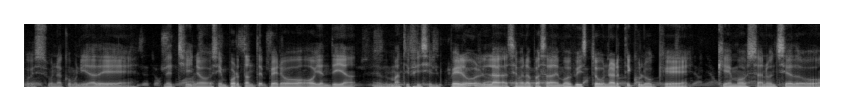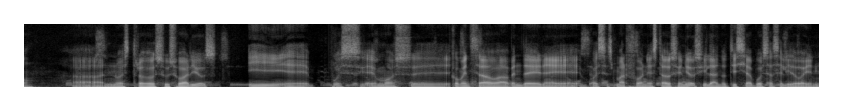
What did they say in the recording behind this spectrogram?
pues una comunidad de chino es importante, pero hoy en día es más difícil. Pero la semana pasada hemos visto un artículo que, que hemos anunciado a nuestros usuarios y eh, pues hemos eh, comenzado a vender eh, pues smartphone en Estados Unidos y la noticia pues ha salido en,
